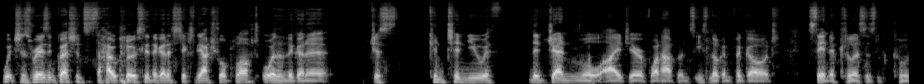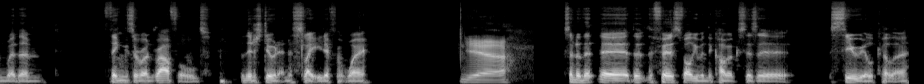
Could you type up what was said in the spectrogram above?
which is raising questions as to how closely they're going to stick to the actual plot, or whether they're going to just continue with the general idea of what happens. He's looking for God. Saint of Killers is coming with him. Things are unraveled, but they're just doing it in a slightly different way. Yeah. So the, the the the first volume in the comics is a serial killer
